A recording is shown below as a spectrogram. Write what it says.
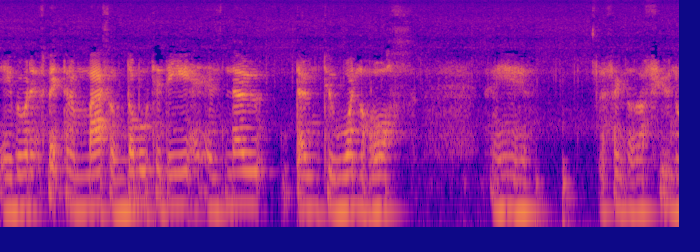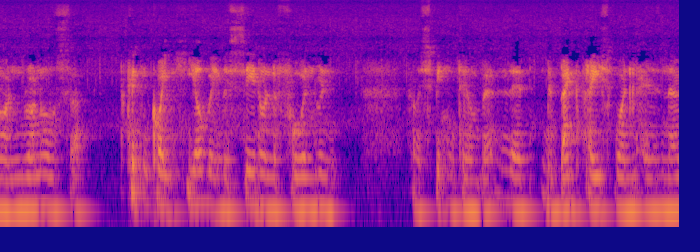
Uh, we were expecting a massive double today. It is now down to one horse. Uh, I think there's a few non-runners. I couldn't quite hear what he was saying on the phone when I was speaking to him, but the, the big price one is now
